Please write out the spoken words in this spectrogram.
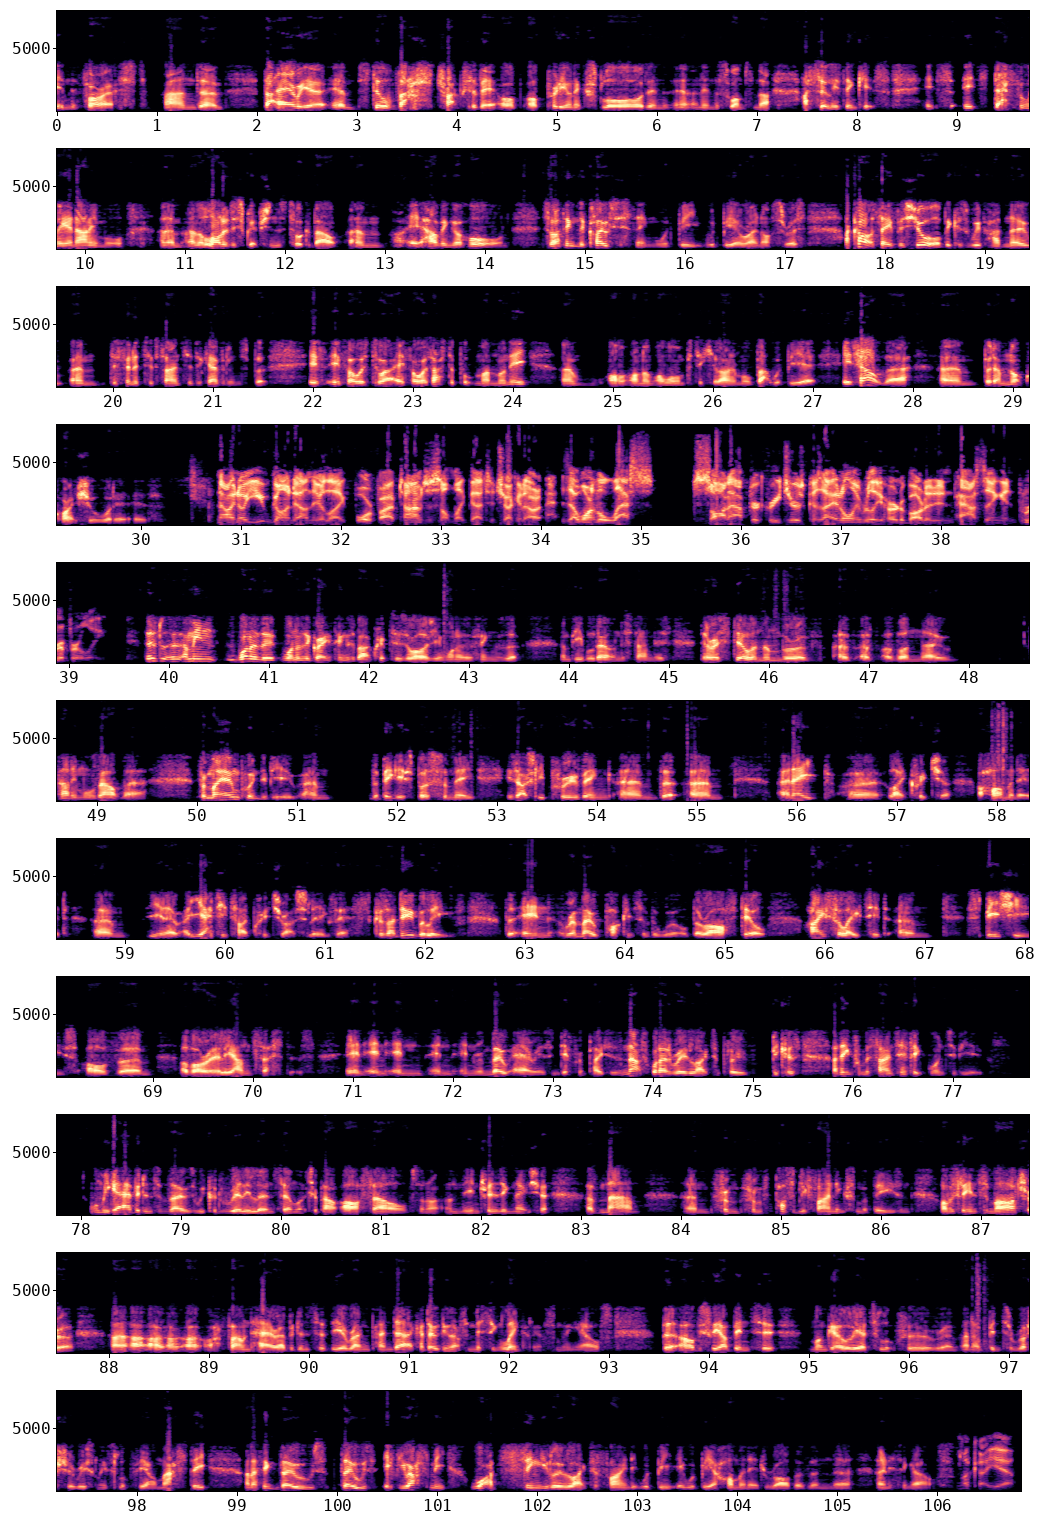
in the forest, and um, that area, um, still vast tracts of it are, are pretty unexplored and, and in the swamps and that. I certainly think it's it's it's definitely an animal, um, and a lot of descriptions talk about um, it having a horn. So I think the closest thing would be would be a rhinoceros. I can't say for sure because we've had no um, definitive scientific evidence. But if if I was to if I was asked to put my money um, on, on on one particular animal, that would be it. It's out there, um, but I'm not quite sure what it is. Now, I know you've gone down there like four or five times or something like that to check it out. Is that one of the less sought after creatures? Because I had only really heard about it in passing and peripherally. There's, I mean, one of the one of the great things about cryptozoology, and one of the things that and people don't understand is there are still a number of of, of, of unknown animals out there. From my own point of view, um, the biggest buzz for me is actually proving um, that um, an ape-like creature, a hominid, um, you know, a yeti type creature actually exists. Because I do believe that in remote pockets of the world there are still isolated um, species of um, of our early ancestors in, in, in, in, in remote areas in different places, and that's what I'd really like to prove. Because I think from a scientific point of view, when we get evidence of those, we could really learn so much about ourselves and, our, and the intrinsic nature of man. Um, from from possibly finding some of these, and obviously in Sumatra, I, I, I, I found hair evidence of the orang pendek. I don't think that's a missing link. I think that's something else. But obviously, I've been to Mongolia to look for, um, and I've been to Russia recently to look for the almasti. And I think those those, if you ask me what I'd singularly like to find, it would be it would be a hominid rather than uh, anything else. Okay, yeah.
